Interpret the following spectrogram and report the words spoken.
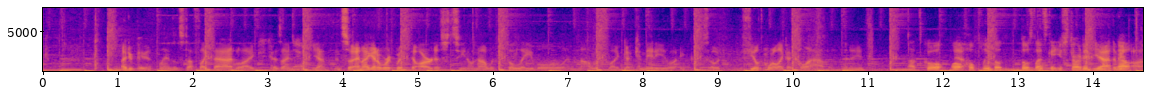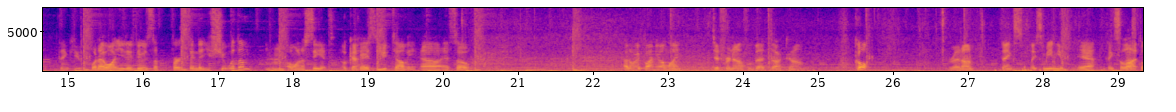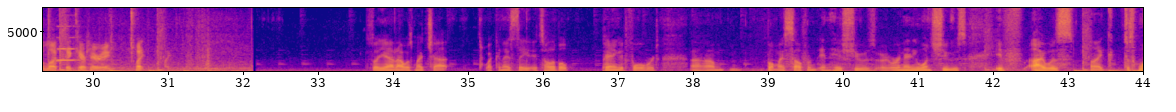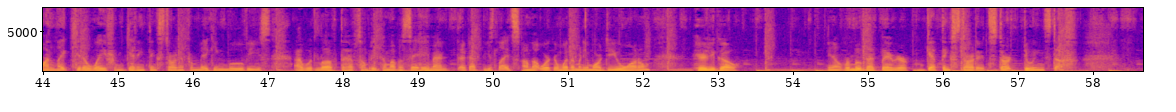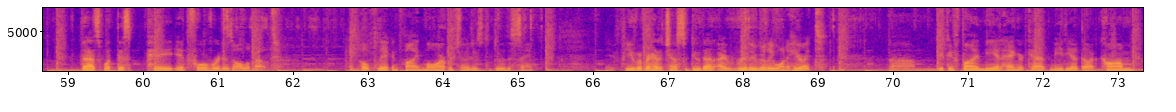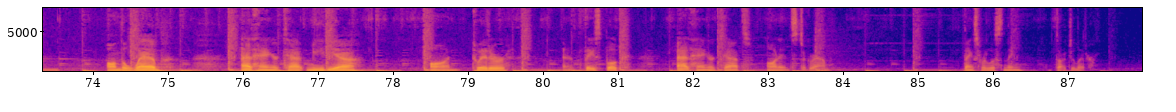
I do payment plans and stuff like that, like because I Yeah. yeah, and so and I got to work with the artists, you know, not with the label and not with like a committee, like so it feels more like a collab than anything. That's cool. Well, Yeah. hopefully th- those lights get you started. Yeah, Now, be uh, thank you. What I want you to do is the first thing that you shoot with them, Mhm. I want to see it. Okay. Okay, so you tell me. Uh, and so, how do we find you online? Differentalphabet.com. Cool. Right on. Thanks. Nice meeting you. Yeah. Thanks a Best lot. of luck. Take care. Take care, eh? Bye. Bye. So yeah, that was my chat. What can I say? It's all about paying it forward. Um, put myself in, in his shoes or, or in anyone's shoes. If I was like just one light kid away from getting things started, from making movies, I would love to have somebody come up and say, "Hey man, I got these lights. I'm not working with them anymore. Do you want them? Here you go." You know, remove that barrier. Get things started. Start doing stuff. That's what this pay it forward is all about. Hopefully, I can find more opportunities to do the same. If you've ever had a chance to do that, I really, really want to hear it. Um, you can find me at hangercatmedia.com, on the web, at hangercatmedia, on Twitter and Facebook, at hangercat on Instagram. Thanks for listening. Talk to you later.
